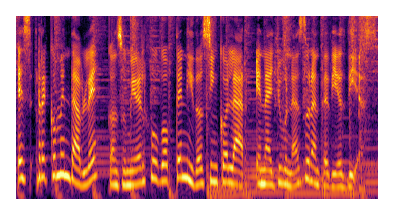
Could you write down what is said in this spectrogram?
Es recomendable consumir el jugo obtenido sin colar en ayunas durante 10 días.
